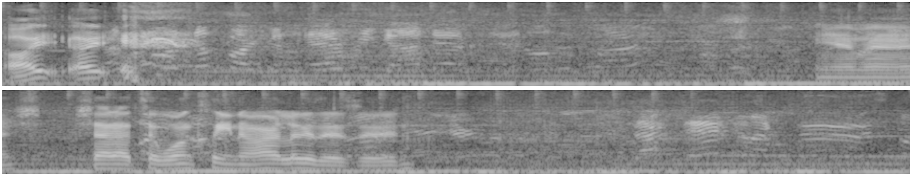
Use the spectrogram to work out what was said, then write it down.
This car. yeah, man. Shout out to One Clean R. Look at this, dude. Back then, you're like, "Ooh,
